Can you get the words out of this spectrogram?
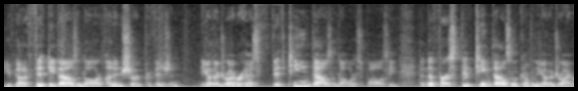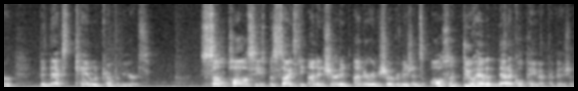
you've got a $50,000 uninsured provision, the other driver has $15,000 policy, then the first $15,000 would come from the other driver, the next 10 would come from yours. Some policies besides the uninsured and underinsured provisions also do have a medical payment provision.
